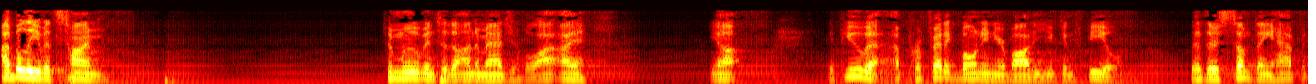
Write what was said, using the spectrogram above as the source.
I believe it's time to move into the unimaginable. I, I you know, if you have a prophetic bone in your body, you can feel that there's something happening.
